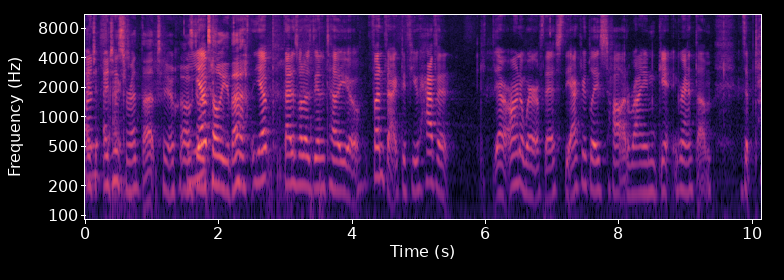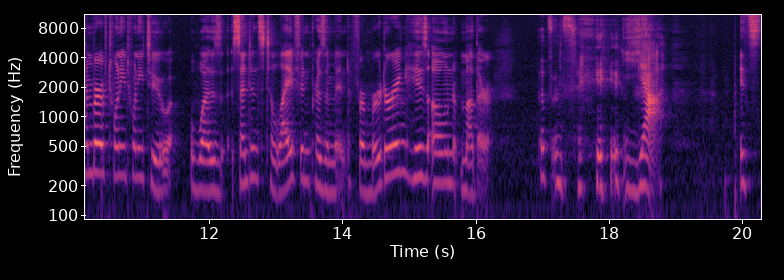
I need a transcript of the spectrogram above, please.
I, Fun ju- I just read that too. I was Yep. going to tell you that. Yep, that is what I was going to tell you. Fun fact: if you haven't aren't aware of this, the actor who plays Todd, Ryan G- Grantham, in September of 2022, was sentenced to life imprisonment for murdering his own mother. That's insane. Yeah, it's.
